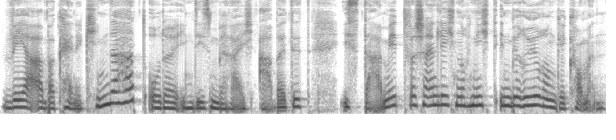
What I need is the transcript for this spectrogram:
Wer aber keine Kinder hat oder in diesem Bereich arbeitet, ist damit wahrscheinlich noch nicht in Berührung gekommen.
